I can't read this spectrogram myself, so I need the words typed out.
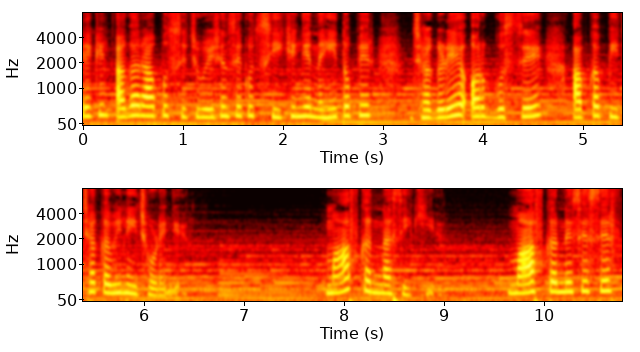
लेकिन अगर आप उस सिचुएशन से कुछ सीखेंगे नहीं तो फिर झगड़े और गुस्से आपका पीछा कभी नहीं छोड़ेंगे। माफ़ करना सीखिए। माफ़ करने से सिर्फ़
